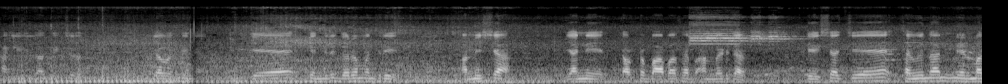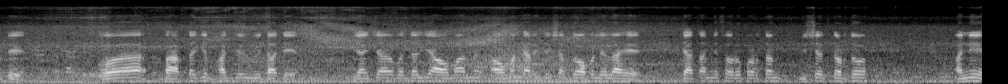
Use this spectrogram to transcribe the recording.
सांगली जिल्हाध्यक्ष या वतीने जे केंद्रीय गृहमंत्री अमित शाह यांनी डॉक्टर बाबासाहेब आंबेडकर देशाचे संविधान निर्माते व भारताचे भाग्य विधाते यांच्याबद्दल जे अवमान अवमानकारक जे शब्द वापरलेला आहे त्याचा मी सर्वप्रथम निषेध करतो. आणि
